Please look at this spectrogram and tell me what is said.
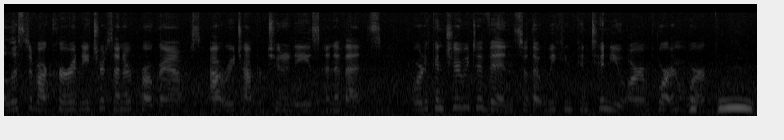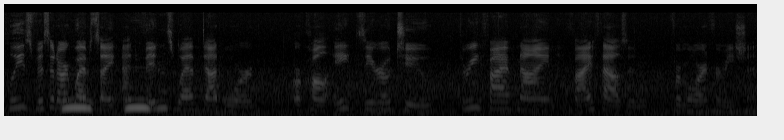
a list of our current Nature Center programs, outreach opportunities, and events, or to contribute to VINS so that we can continue our important work, mm, mm, please visit our mm, website at vinsweb.org or call 802 359 5000 for more information.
